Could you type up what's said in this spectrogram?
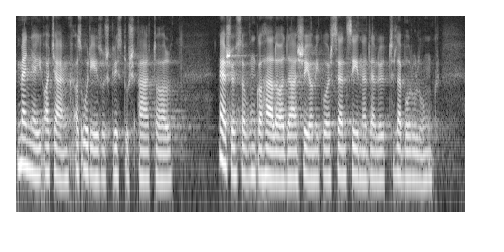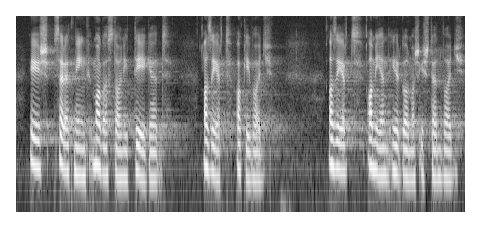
mennyei atyánk az Úr Jézus Krisztus által, első szavunk a hálaadásé, amikor szent színed előtt leborulunk, és szeretnénk magasztalni téged. Azért, aki vagy, azért, amilyen irgalmas Isten vagy,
